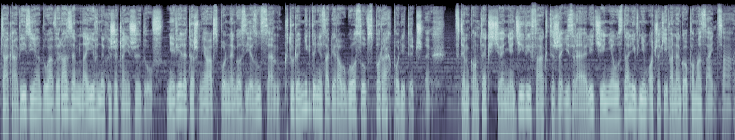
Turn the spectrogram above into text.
Taka wizja była wyrazem naiwnych życzeń Żydów. Niewiele też miała wspólnego z Jezusem, który nigdy nie zabierał głosu w sporach politycznych. W tym kontekście nie dziwi fakt, że Izraelici nie uznali w nim oczekiwanego pomazańca.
